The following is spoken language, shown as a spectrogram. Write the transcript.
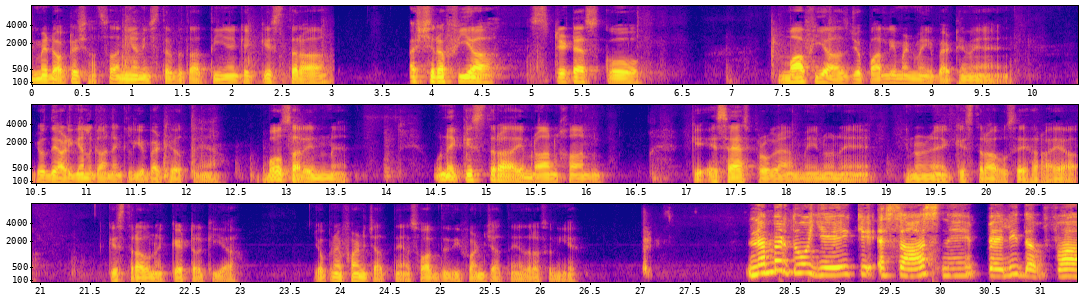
में डॉक्टर शाहसानिया निश्तर बताती हैं कि किस तरह अशरफिया स्टेटस को माफियाज जो पार्लियामेंट में ही बैठे हुए हैं, जो दिहाड़ियाँ लगाने के लिए बैठे होते हैं, बहुत सारे इनमें। उन्हें किस तरह इमरान खान के एहसास प्रोग्राम में इन्होंने इन्होंने किस तरह उसे हराया, किस तरह उन्हें केटर किया, जो अपने फंड चाहते हैं, स्वाब दीदी फंड चाहते हैं, ज़रा सुनिए। नंबर दो ये कि एहसास ने पहली दफ़ा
